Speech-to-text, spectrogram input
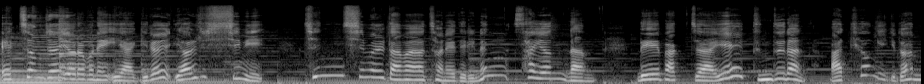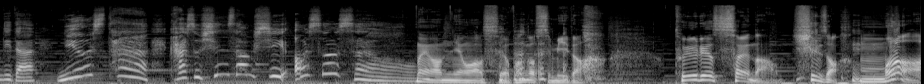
애청자 여러분의 이야기를 열심히 진심을 담아 전해드리는 사연남 네 박자의 든든한 맏형이기도 합니다. 뉴스타 가수 신성 씨 어서 오세요. 네 안녕하세요 반갑습니다. 토요일에 사연 나온 신성 마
